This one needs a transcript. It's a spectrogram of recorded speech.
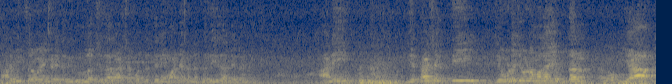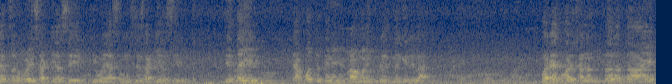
धार्मिक चळवळीकडे कधी दुर्लक्ष झालं अशा पद्धतीने माझ्याकडनं कधीही झालेलं नाही. आणि यथाशक्ती जेवढं जेवढं मला योगदान या आपल्या चळवळीसाठी असेल किंवा या संस्थेसाठी असेल देता येईल त्या पद्धतीने मी प्रामाणिक प्रयत्न केलेला आहे. बऱ्याच वर्षानंतर आता एक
